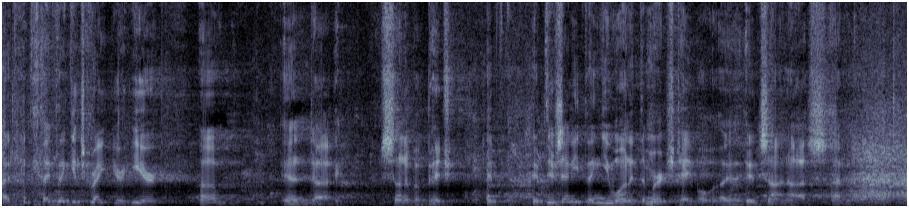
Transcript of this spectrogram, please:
I think, I think it's great you're here. Um, and uh, son of a bitch. If, if there's anything you want at the merch table, uh, it's on us. I,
